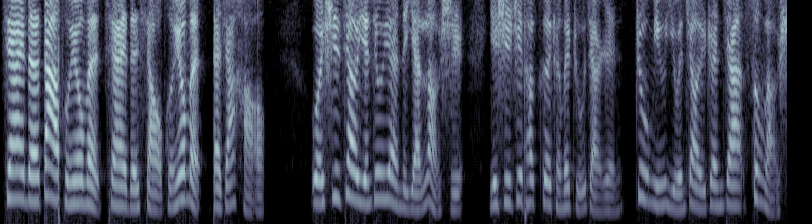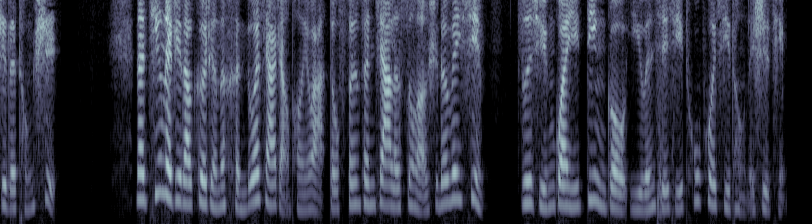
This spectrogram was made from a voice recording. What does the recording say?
亲爱的大朋友们，亲爱的小朋友们，大家好！我是教育研究院的严老师，也是这套课程的主讲人，著名语文教育专家宋老师的同事。那听了这道课程的很多家长朋友啊，都纷纷加了宋老师的微信，咨询关于订购语文学习突破系统的事情。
